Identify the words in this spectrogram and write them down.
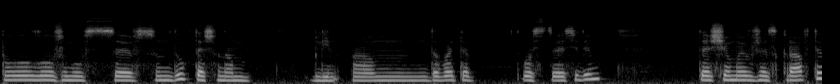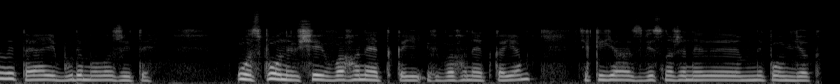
положимо все в сундук, те, що нам. Блін, ем, давайте ось це сюди. Те, що ми вже скрафтили, те і будемо ложити. О, сповнив ще й вагонетка, вагонетка є. Тільки я, звісно ж, не, не пам'ятаю, як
